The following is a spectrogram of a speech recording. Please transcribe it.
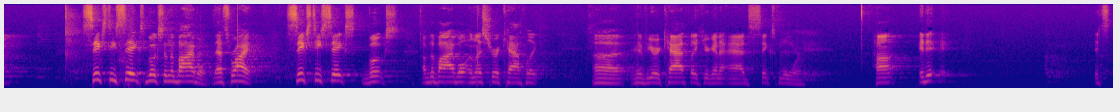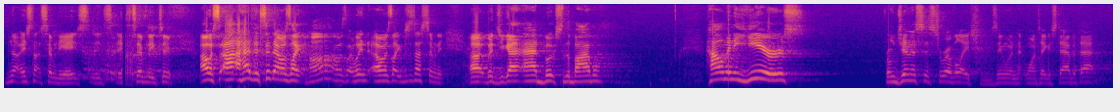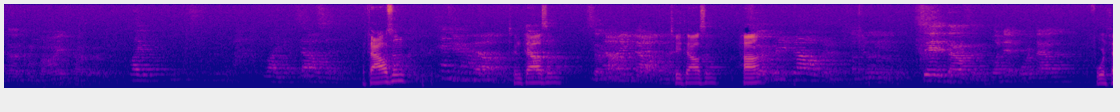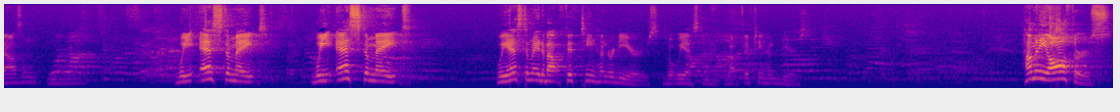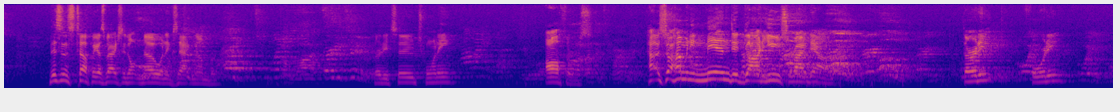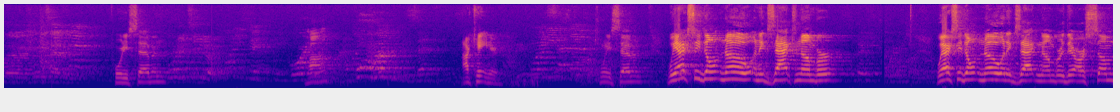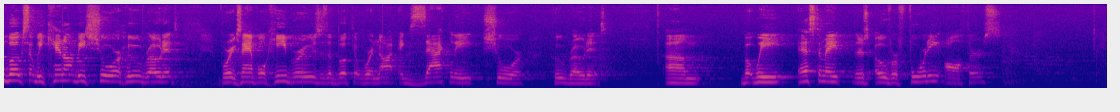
66 books in the Bible. That's right. 66 books of the Bible, unless you're a Catholic. Uh, and if you're a Catholic, you're going to add six more. Huh? It, it, it's no, it's not 78. It's, it's, it's, 72. I was, I had to sit there. I was like, huh? I was like, wait, I was like, this is not 70. Uh, but you got to add books to the Bible. How many years from Genesis to Revelation? Does anyone want to take a stab at that? Like, like a thousand. A thousand? Ten thousand? Two thousand? Huh? Ten thousand. Four thousand? We estimate, we estimate, we estimate about 1,500 years is what we estimate, about 1,500 years. How many authors? This is tough because we actually don't know an exact number. 32, 20 authors. How, so, how many men did God use to write down? 30, 40, 47? Huh? I can't hear. 27. We actually don't know an exact number. We actually don't know an exact number. There are some books that we cannot be sure who wrote it. For example, Hebrews is a book that we're not exactly sure who wrote it. Um, but we estimate there's over 40 authors.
